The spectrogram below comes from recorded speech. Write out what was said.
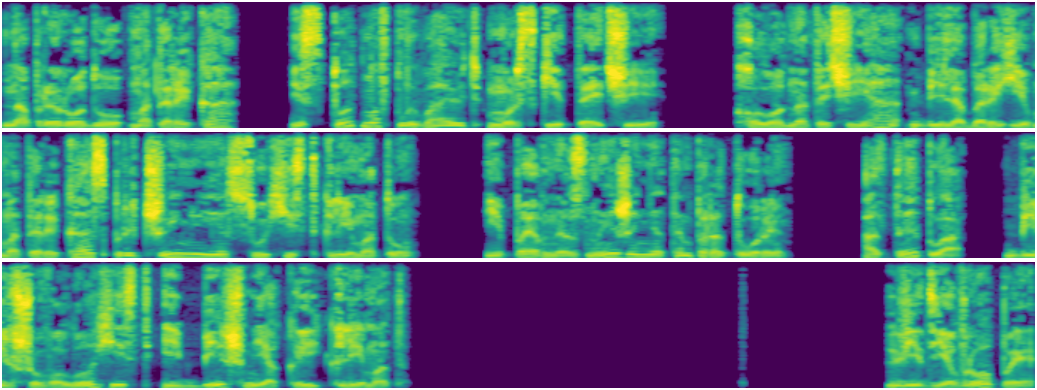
На природу материка істотно впливають морські течії. Холодна течія біля берегів материка спричинює сухість клімату і певне зниження температури, а тепла більшу вологість і більш м'який клімат. Від Європи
